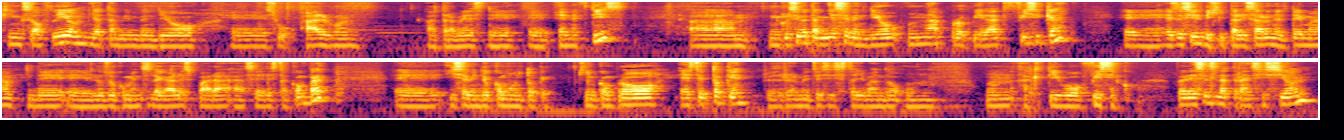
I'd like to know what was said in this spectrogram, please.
Kings of Leon ya también vendió su álbum a través de NFTs. Ah, inclusive también se vendió una propiedad física eh, es decir, digitalizaron el tema de eh, los documentos legales para hacer esta compra eh, y se vendió como un token. Quien compró este token, pues realmente sí se está llevando un, un activo físico. Pero esa es la transición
